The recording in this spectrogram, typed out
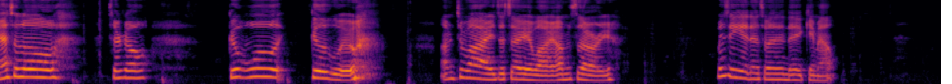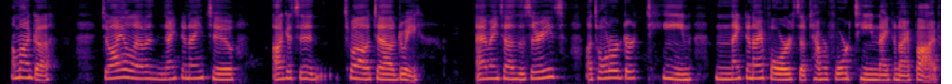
Masado Circle Goodwood Goodwoo. I'm trying to say why, I'm sorry. We see it as when it came out. A manga. Uh, July 11, 1992, August 12 to 3. Anime tells the series. October 13, 1994, September 14, 1995.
